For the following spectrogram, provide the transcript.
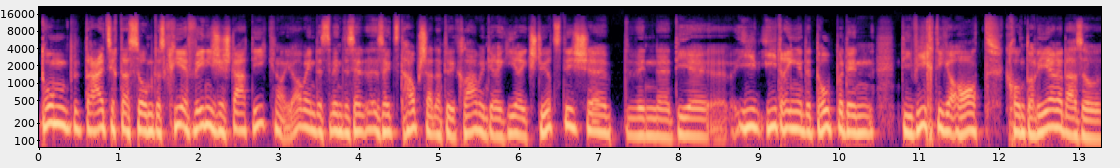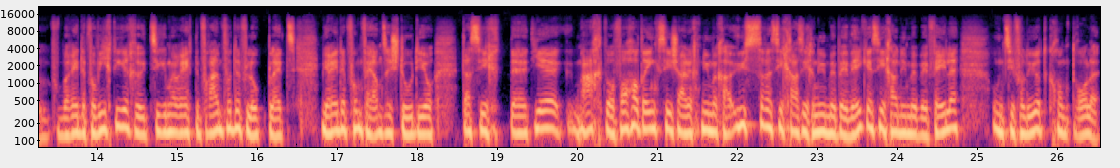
Darum dreht sich das so um, dass Kiew wenig eine Stadt eingenommen Ja, wenn das, wenn das also jetzt die Hauptstadt natürlich klar, wenn die Regierung gestürzt ist, äh, wenn äh, die äh, eindringenden Truppen dann die wichtigen Orte kontrollieren, also wir reden von wichtigen Kreuzungen, wir reden vor allem von den Flugplätzen, wir reden vom Fernsehstudio, dass sich äh, die Macht, die vorher drin war, eigentlich nicht mehr äußern kann, sie kann sich nicht mehr bewegen, sie kann nicht mehr befehlen und sie verliert Kontrolle.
